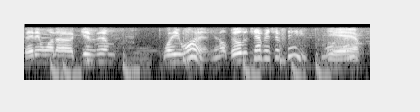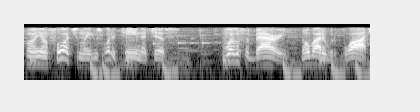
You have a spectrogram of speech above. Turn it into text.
They didn't want to give him what he wanted. You know, build a championship team. You know what I'm Yeah. Well, unfortunately, he was with a team that just wasn't for Barry. Nobody would watch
